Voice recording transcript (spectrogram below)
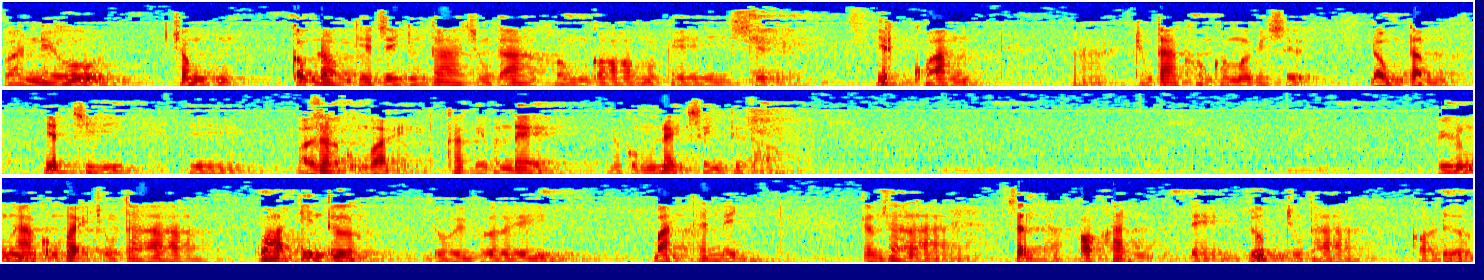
Và nếu trong cộng đồng thiền sinh chúng ta chúng ta không có một cái sự nhất quán à, chúng ta không có một cái sự đồng tâm nhất trí thì bao giờ cũng vậy, các cái vấn đề nó cũng nảy sinh từ đó. Vì lúc nào cũng vậy, chúng ta quá tin tưởng đối với bản thân mình. Đâm ra là rất là khó khăn để giúp chúng ta có được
